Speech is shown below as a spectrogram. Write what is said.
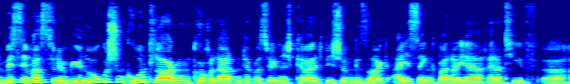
Ein bisschen was zu den biologischen Grundlagen und Korrelaten der Persönlichkeit. Wie schon gesagt, Eysenck war da ja relativ äh,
